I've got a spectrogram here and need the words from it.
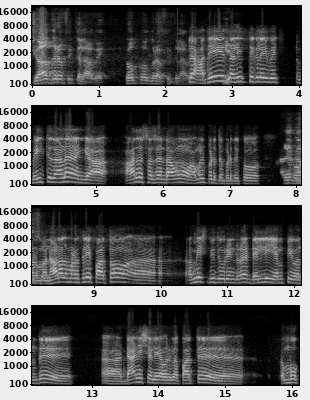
ஜியாகிரபிக்கலாவே டோப்போகிராபிக்கலாவே அதே தலித்துகளை வைத்து தானே இங்க ஆர்எஸ் அஜெண்டாவும் அமல்படுத்தப்படுது. இப்போ நம்ம. நாடாளுமன்றத்திலே பார்த்தோம் ரமேஷ் பிதூரின்ற டெல்லி எம்பி வந்து டேனிஷ் அலி அவர்களை பார்த்து ரொம்ப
